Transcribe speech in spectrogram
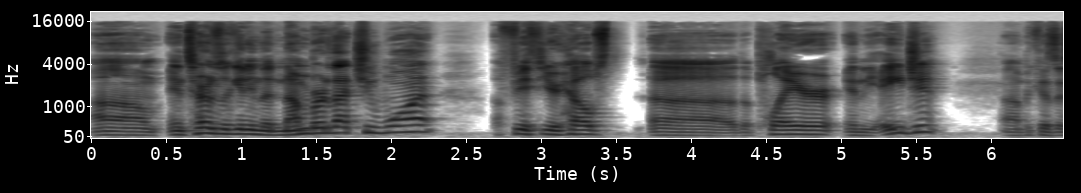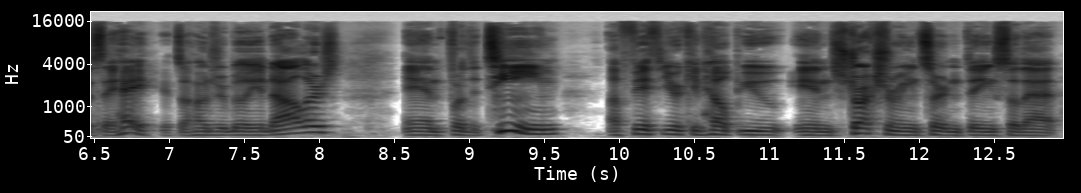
um, in terms of getting the number that you want, a fifth year helps uh, the player and the agent uh, because they say, hey, it's a hundred million dollars, and for the team, a fifth year can help you in structuring certain things so that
